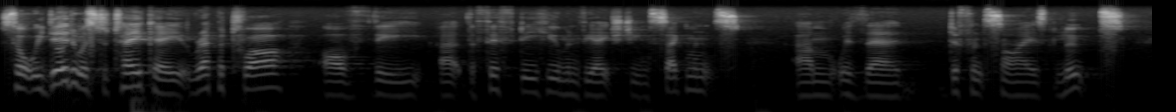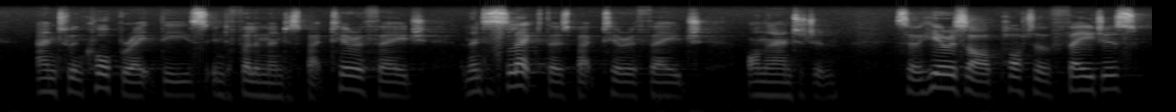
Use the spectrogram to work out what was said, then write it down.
So what we did was to take a repertoire of the, uh, the 50 human VH gene segments um, with their different sized loops and to incorporate these into filamentous bacteriophage and then to select those bacteriophage on an antigen. So here is our pot of phages.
